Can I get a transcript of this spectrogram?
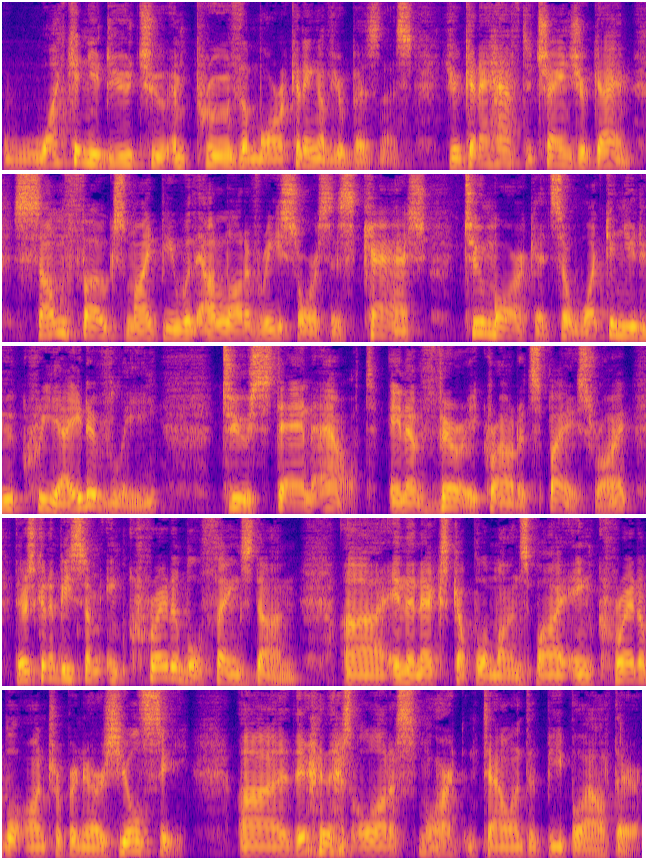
what can you do to improve the marketing of your business? You're going to have to change your game. Some folks might be without a lot of resources, cash to market. So what can you do creatively to stand out in a very crowded space, right? There's going to be some incredible things done uh, in the next couple of months by incredible entrepreneurs. You'll see. Uh, there, there's a lot of smart and talented people out there.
